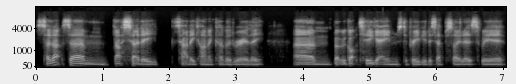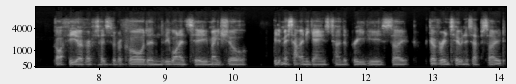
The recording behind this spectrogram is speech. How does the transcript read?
So that's um that's Saturday Saturday kind of covered really. Um, but we've got two games to preview this episode as we've got a few other episodes to record and we wanted to make sure we didn't miss out any games in terms of previews. So we're covering two in this episode.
